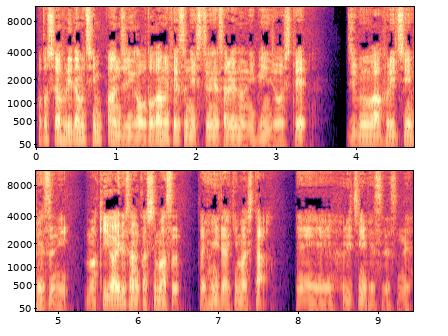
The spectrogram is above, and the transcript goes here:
今年はフリーダムチンパンジーが音亀フェスに出演されるのに便乗して、自分はフリチンフェスに巻き貝で参加します。というふうにいただきました。えー、フリチンフェスですね。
